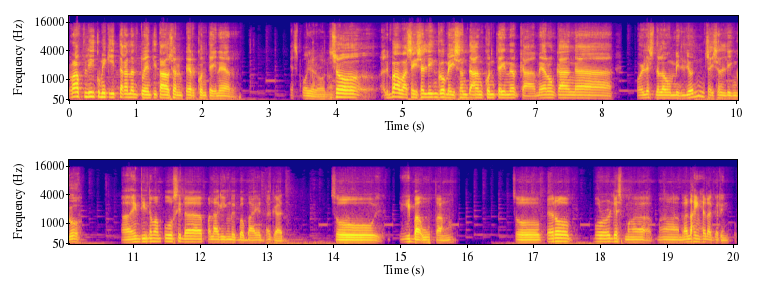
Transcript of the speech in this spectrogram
roughly kumikita ka ng 20,000 per container. Yes po, Your Honor. So, halimbawa, sa isang linggo may isang daang container ka, meron kang more or less dalawang milyon sa isang linggo. Ah, hindi naman po sila palaging nagbabayad agad. So, yung iba utang. So, pero more or less mga, mga malaking halaga rin po.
